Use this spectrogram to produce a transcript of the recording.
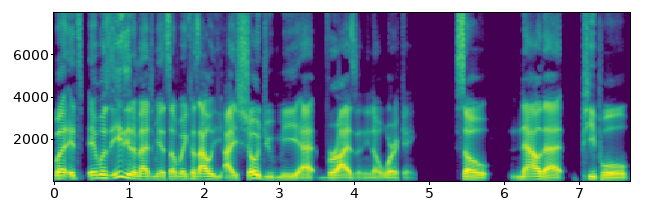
But it's it was easy to imagine me at Subway because I I showed you me at Verizon, you know, working. So now that people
